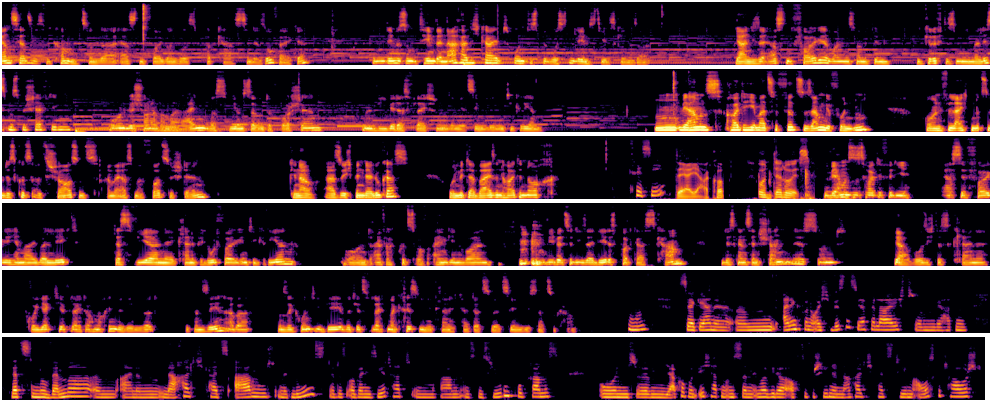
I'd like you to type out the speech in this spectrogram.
Ganz herzlich willkommen zu unserer ersten Folge unseres Podcasts in der Sofaecke, in dem es um Themen der Nachhaltigkeit und des bewussten Lebensstils gehen soll. Ja, in dieser ersten Folge wollen wir uns mal mit dem Begriff des Minimalismus beschäftigen und wir schauen einfach mal rein, was wir uns darunter vorstellen und wie wir das vielleicht schon in unserem jetzigen Leben integrieren. Hm, wir haben uns heute hier mal zu viert zusammengefunden und vielleicht nutzen wir das kurz als Chance, uns einmal erstmal vorzustellen. Genau, also ich bin der Lukas und mit dabei sind heute noch Chrissy, der Jakob und der Luis. Wir haben uns das heute für die erste Folge hier mal überlegt, dass wir eine kleine Pilotfolge integrieren und einfach kurz darauf eingehen wollen, wie wir zu dieser Idee des Podcasts kamen, wie das Ganze entstanden ist und ja, wo sich das kleine Projekt hier vielleicht auch noch hinbewegen wird, wird man sehen. Aber unsere Grundidee wird jetzt vielleicht mal Chrissy eine Kleinigkeit dazu erzählen, wie es dazu kam. Mhm. Sehr gerne. Ähm, einige von euch wissen es ja vielleicht. Ähm, wir hatten letzten November ähm, einen Nachhaltigkeitsabend mit Louis, der das organisiert hat im Rahmen unseres Jugendprogramms. Und ähm, Jakob und ich hatten uns dann immer wieder auch zu verschiedenen Nachhaltigkeitsthemen ausgetauscht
